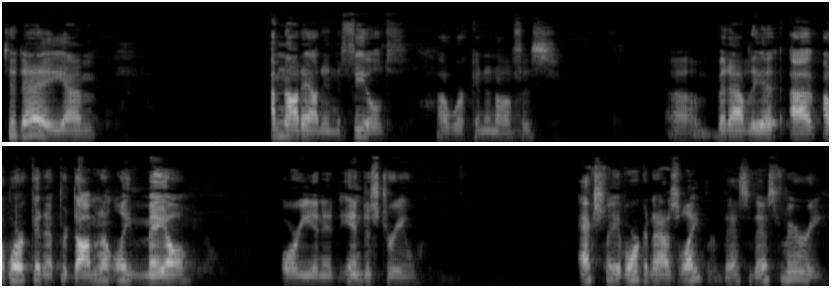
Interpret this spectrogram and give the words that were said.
Today, I'm I'm not out in the field. I work in an office, um, but I, live, I, I work in a predominantly male-oriented industry. Actually, of organized labor. That's that's very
